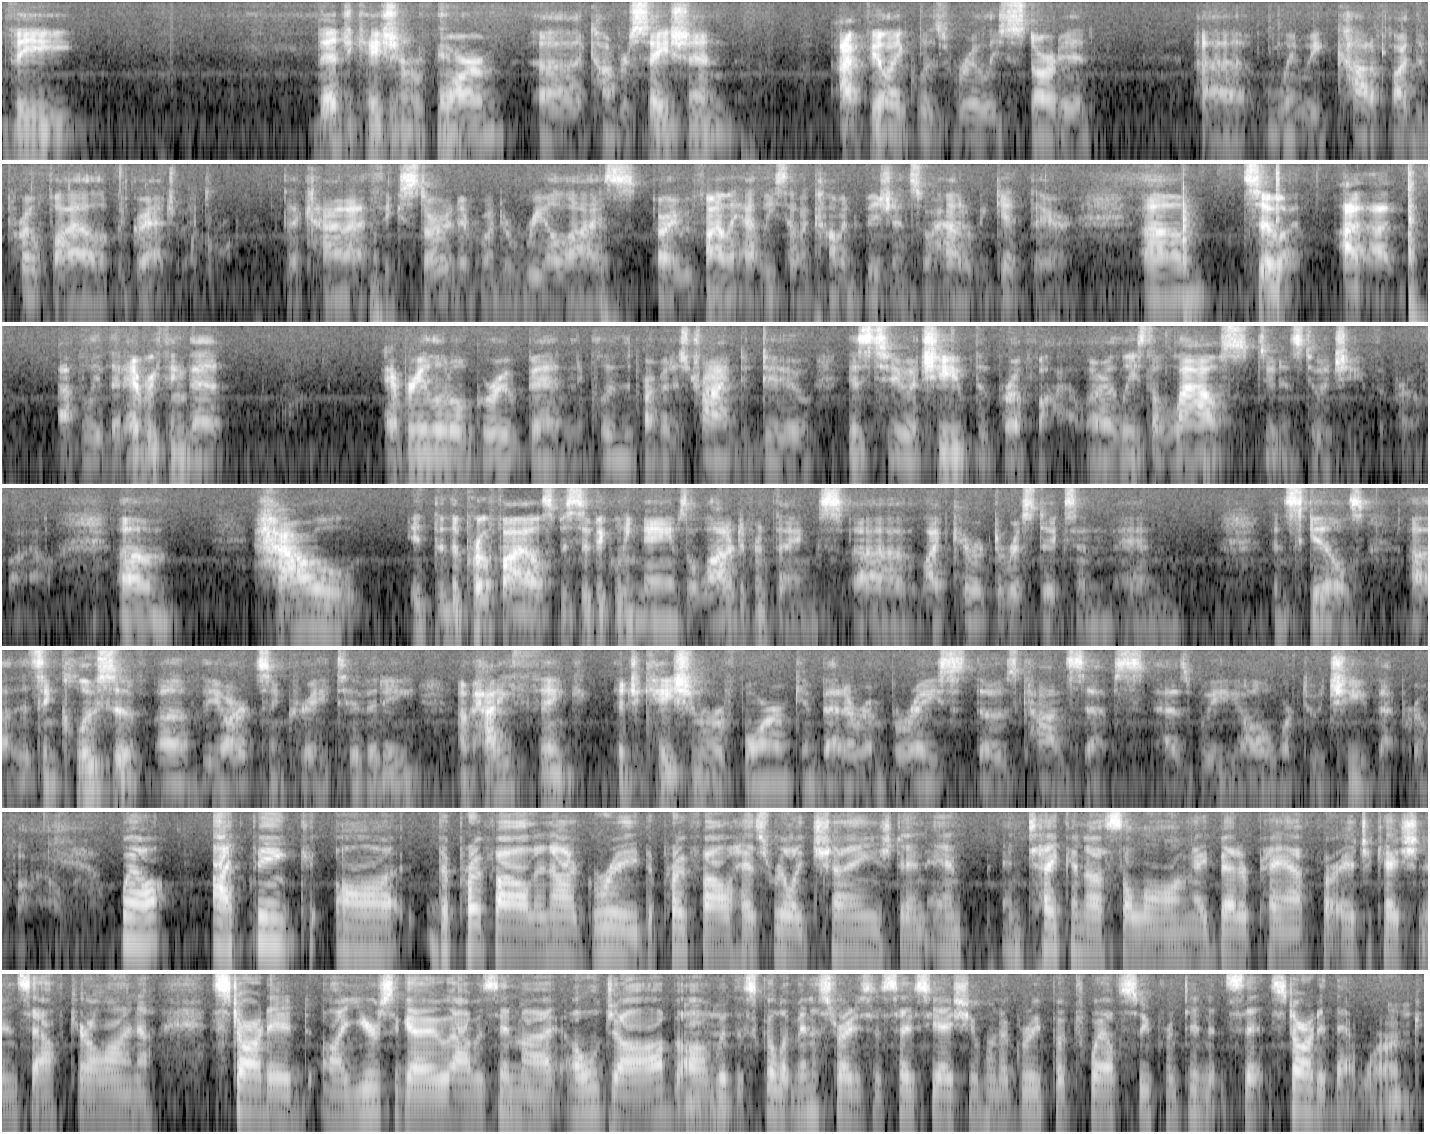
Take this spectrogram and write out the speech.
The the education reform uh, conversation, I feel like was really started uh, when we codified the profile of the graduate. That kind of I think started everyone to realize, all right, we finally have, at least have a common vision. So how do we get there? Um, so I, I I believe that everything that every little group and including the department is trying to do is to achieve the profile or at least allow students to achieve the profile. Um, how it, the profile specifically names a lot of different things uh, life characteristics and and and skills. Uh, it's inclusive of the arts and creativity. Um, how do you think education reform can better embrace those concepts as we all work to achieve that profile? Well, I think uh, the profile, and I agree, the profile has really changed and, and, and taken us along a better path for education in South Carolina. Started uh, years ago, I was in my old job uh, Mhm. with the School Administrators Association when a group of 12 superintendents started that work. Mm.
